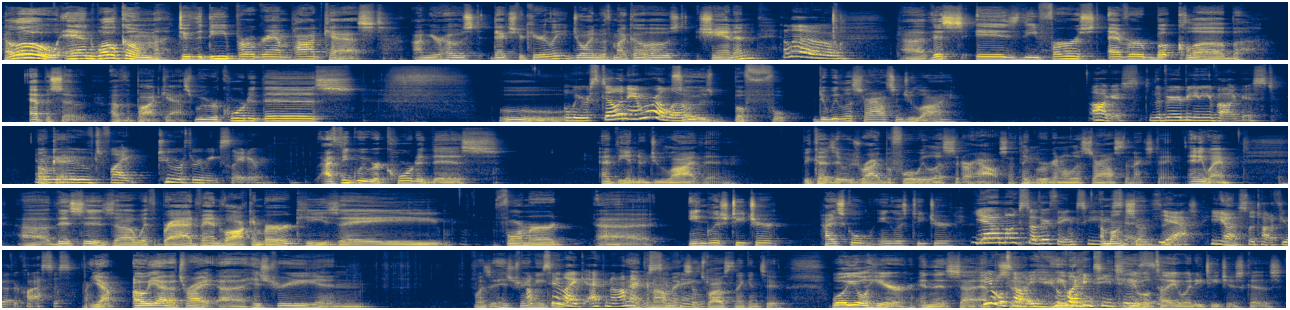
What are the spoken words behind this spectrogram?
Hello and welcome to the D Program Podcast. I'm your host, Dexter Kearley, joined with my co host, Shannon. Hello. Uh, this is the first ever book club episode of the podcast. We recorded this. Ooh. Well, we were still in Amarillo. So it was before. Did we list our house in July? August, the very beginning of August. And then we moved like two or three weeks later. I think we recorded this at the end of July then because it was right before we listed our house. I think we were going to list our house the next day. Anyway, uh, this is uh, with Brad Van Valkenburg. He's a former uh, English teacher, high school English teacher. Yeah, amongst other things. He Amongst said- other Yeah, things. he also taught a few other classes. Yeah. Oh, yeah, that's right. Uh, history and was it history I and would say like economics. economics. That's what I was thinking too. Well, you'll hear in this uh, He will episode- tell you what will- he teaches. He will tell you what he teaches because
